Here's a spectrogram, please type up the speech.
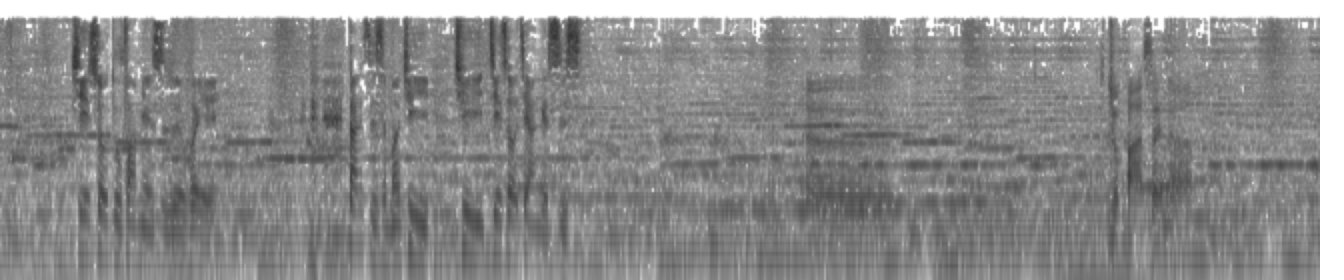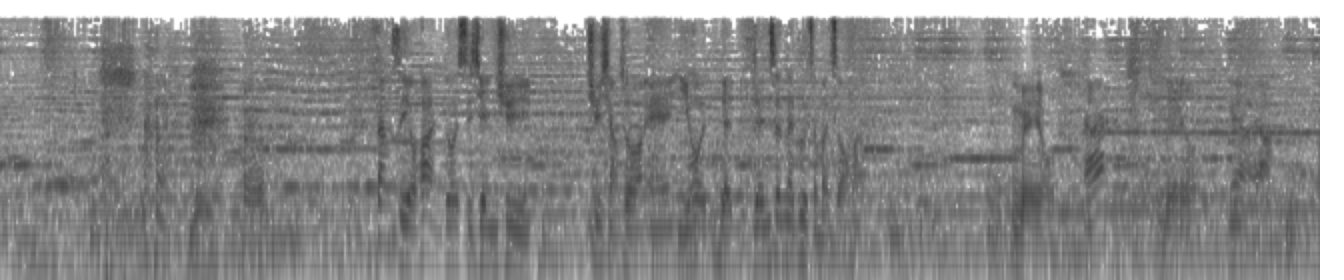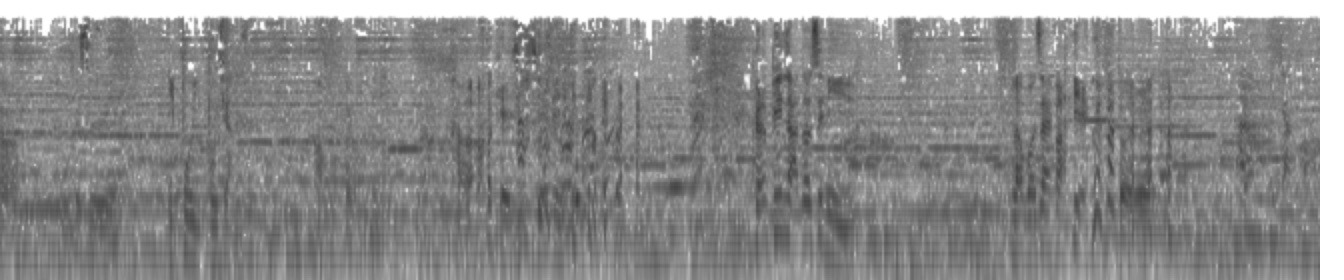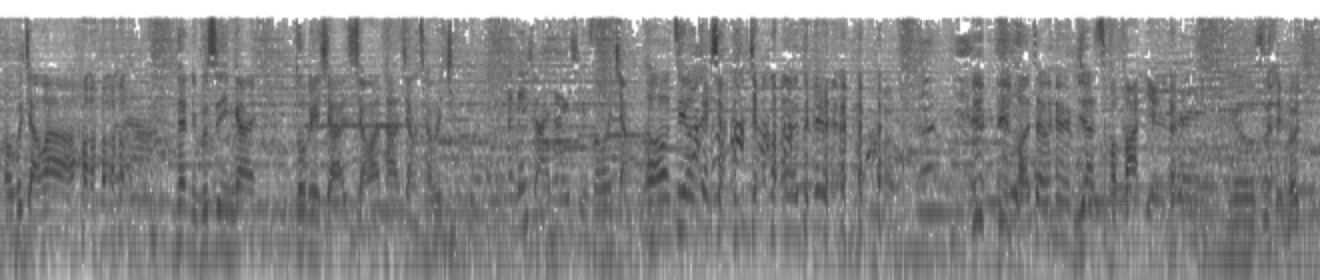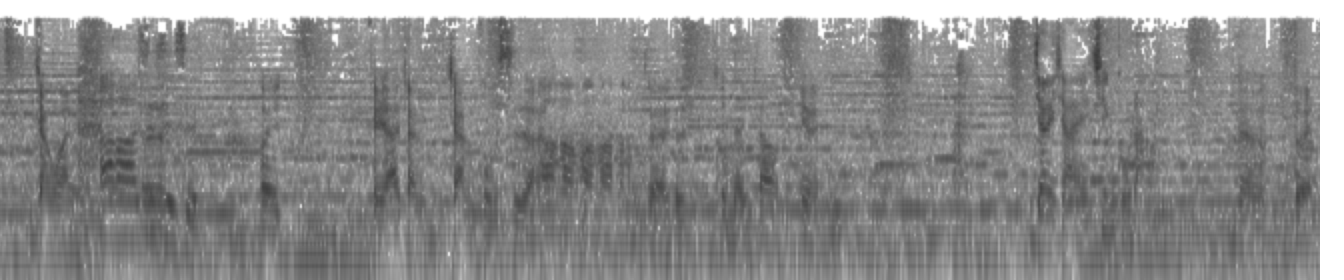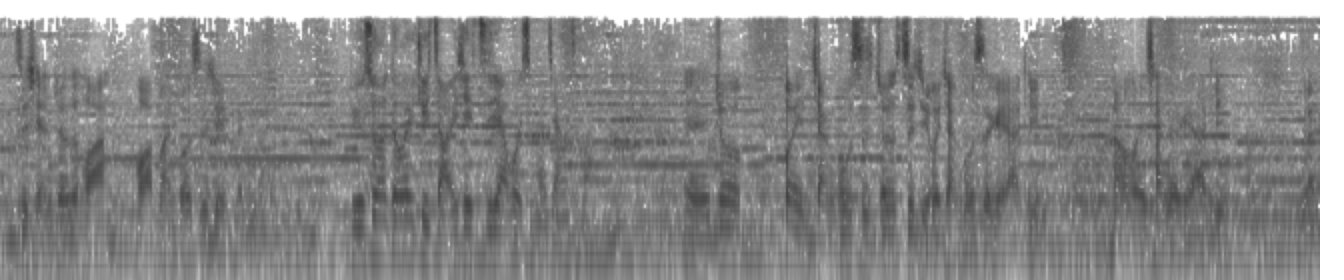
接受度方面是不是会？当时怎么去去接受这样一个事实？就发生了，呃，当时有花很多时间去去想说，哎，以后人人生的路怎么走吗？没有。啊，没有，没有啊，嗯，就是一步一步这样子，好，嗯，好，OK，谢谢你。可能平常都是你老婆在发言，对对。他都不讲话，我不讲话，啊，那你不是应该多陪小孩子讲话，他这样才会进步？他跟小孩在一起的时候会讲话，哦，只有在小孩子讲话就对了。好，在外面比较少发言。对，因为我之前都讲完了。好好，是是是，会陪他讲讲故事啊。好好好好好，对，就是现在比较因为教育小孩辛苦了。嗯，对，之前就是花花蛮多时间的。比如说，都会去找一些资料或什么这样子吗？呃，就会讲故事，就是自己会讲故事给他听，然后会唱歌给他听。对，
